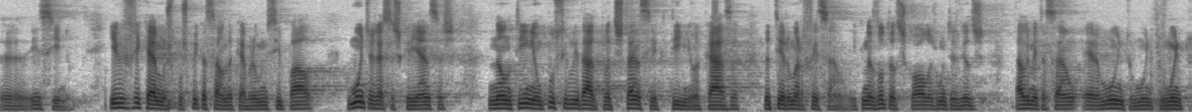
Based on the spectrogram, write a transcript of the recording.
uh, ensino. E verificamos, por explicação da Câmara Municipal, que muitas dessas crianças não tinham possibilidade, pela distância que tinham a casa, de ter uma refeição e que nas outras escolas, muitas vezes, a alimentação era muito, muito, muito,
